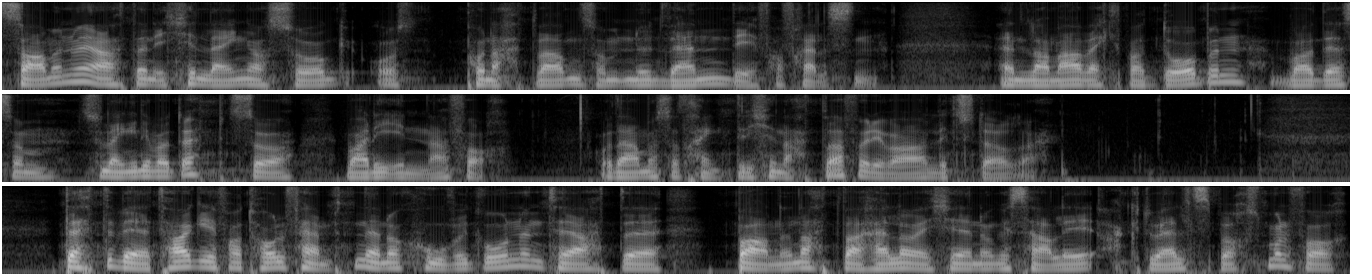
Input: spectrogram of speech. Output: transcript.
sammen med at en ikke lenger så på nattverden som nødvendig for frelsen. En la mer vekt på at dåpen var det som Så lenge de var døpt, så var de innafor. Og dermed så trengte de ikke nattverd, for de var litt større. Dette vedtaket fra 1215 er nok hovedgrunnen til at uh, barnenattverd heller ikke er noe særlig aktuelt spørsmål for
